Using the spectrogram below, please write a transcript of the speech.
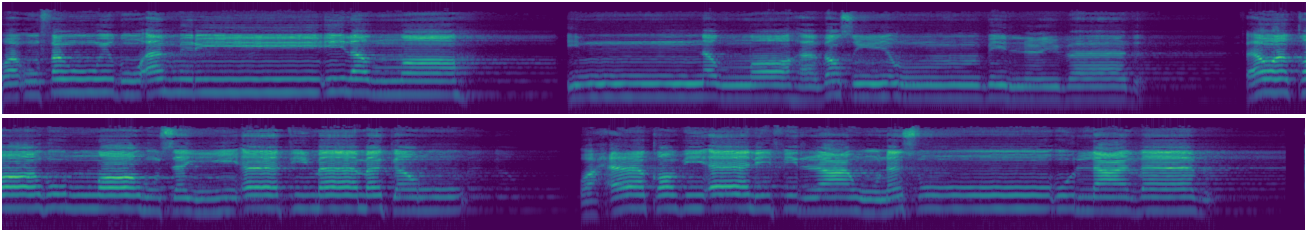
وأفوض أمري إلى الله. إن الله بصير بالعباد. فوقاه الله سيئات ما مكروا. وحاق بآل فرعون سوء العذاب.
